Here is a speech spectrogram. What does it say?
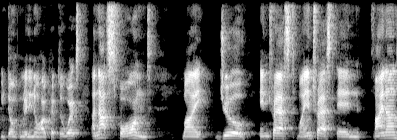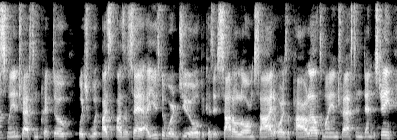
you don't really know how crypto works. And that spawned my dual interest, my interest in finance, my interest in crypto, which as, as I say, I use the word dual because it sat alongside or as a parallel to my interest in dentistry.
